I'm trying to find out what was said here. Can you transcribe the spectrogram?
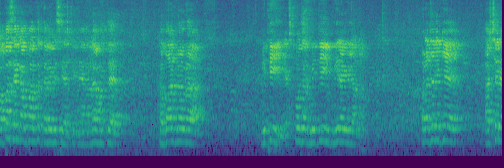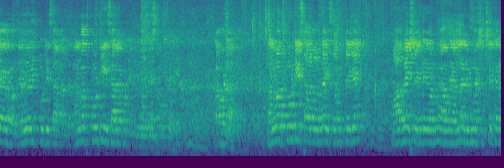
ವಾಪಸ್ ಹೆಂಗಪ್ಪ ಅಂತ ತಲೆಬಿಸಿ ಅಷ್ಟೇ. ಏನಲ್ಲ ಮತ್ತೆ ನಬಾರ್ಡ್ನವರ ಮಿತಿ ಎಕ್ಸ್ಪೋಜರ್ ಮಿತಿ ಮೀರಂಗಿಲ್ಲ ನಾವು. ಭಾಳ ಜನಕ್ಕೆ ಆಶ್ಚರ್ಯ ಆಗ್ಬೋದು ಐದು ಕೋಟಿ ಸಾಲ ಅಂತ. ನಲ್ವತ್ತು ಕೋಟಿ ಸಾಲ ಕೊಟ್ಟಿದ್ದೀವಿ ಸಂಸ್ಥೆಗೆ. ರಾವಣ ನಲ್ವತ್ತು ಕೋಟಿ ಸಾಲವನ್ನು ಈ ಸಂಸ್ಥೆಗೆ ಮಹಾಬಲೇಶ್ ಹೆಗ್ಡೆಯವ್ರನ್ನ ಅವರೆಲ್ಲ ನಿಮ್ಮ ಶಿಕ್ಷಕರ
